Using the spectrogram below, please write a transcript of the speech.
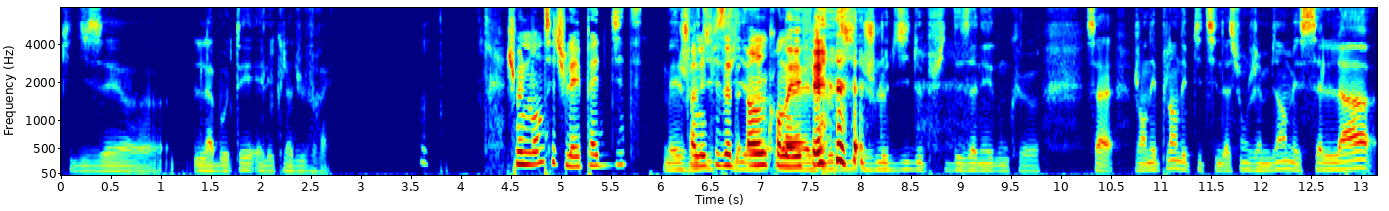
qui disait La beauté est l'éclat du vrai. Je me demande si tu l'avais pas dite. Mais je Dans l'épisode depuis, 1 euh, qu'on ouais, avait fait. Je le, dis, je le dis depuis des années, donc ça, j'en ai plein des petites citations que j'aime bien, mais celle-là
